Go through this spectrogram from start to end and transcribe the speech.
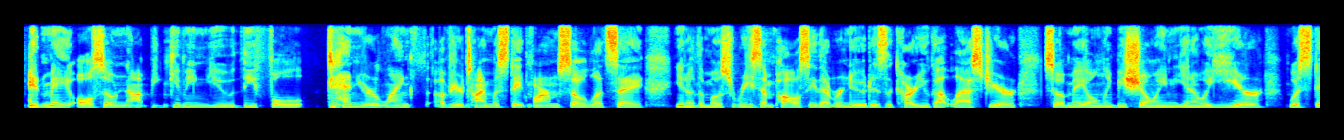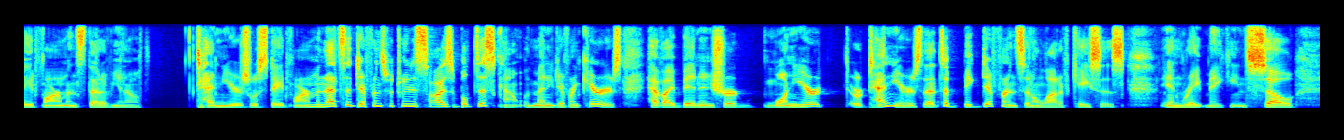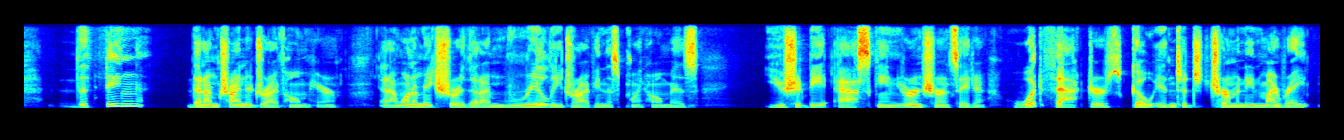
It may also not be giving you the full tenure length of your time with State Farm. So let's say, you know, the most recent policy that renewed is the car you got last year. So it may only be showing, you know, a year with State Farm instead of, you know, 10 years with State Farm. And that's the difference between a sizable discount with many different carriers. Have I been insured one year or 10 years? That's a big difference in a lot of cases in rate making. So the thing that I'm trying to drive home here, and I want to make sure that I'm really driving this point home, is you should be asking your insurance agent what factors go into determining my rate.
